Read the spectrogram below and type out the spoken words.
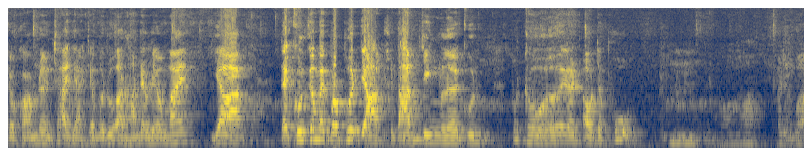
กับความเนิ่นช้า อยากจะบรรลุอรหันต์เร็วๆไหมอยาก แต่คุณก็ไม่ประพฤติอยากตามจริงเลยคุณพุทโธเอ้ยเอาแต่พูดอ๋อเขาเรียกว่า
